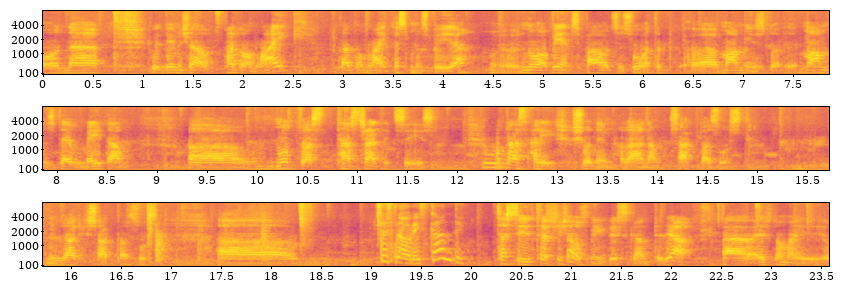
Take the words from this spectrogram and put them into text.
Un, uh, diemžēl padomu laiki. Padomu laiki, kas mums bija no vienas paudzes uz otru, uh, mammas, mammas deva meitām uh, nu, tās, tās tradīcijas. Un tās arī šodien lēnām sāk pazust. Viņas arī sāk pazust. Uh, Tas nav riskanti. Tas ir, tas ir šausmīgi riskanti. Jā. Es domāju,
